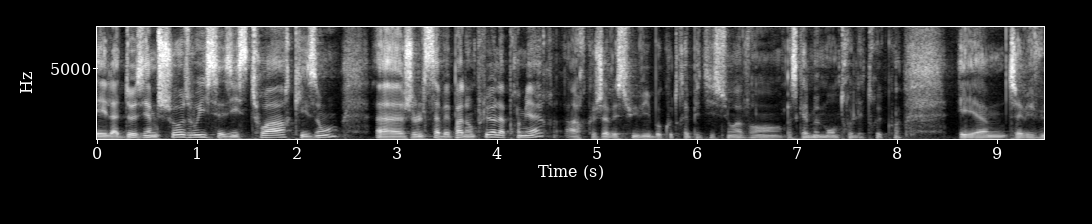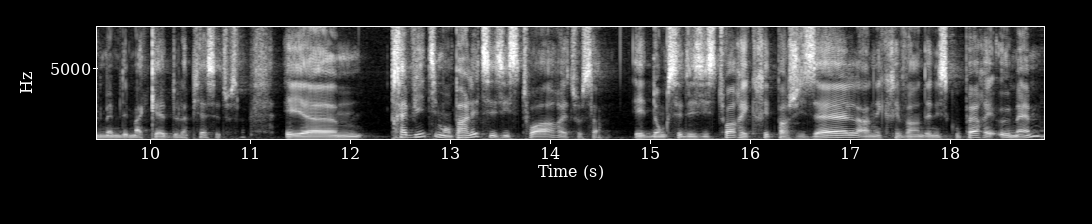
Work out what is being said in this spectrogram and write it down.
et la deuxième chose, oui, ces histoires qu'ils ont, euh, je ne le savais pas non plus à la première, alors que j'avais suivi beaucoup de répétitions avant, parce qu'elle me montre les trucs, quoi. Et euh, j'avais vu même des maquettes de la pièce et tout ça. Et très vite, ils m'ont parlé de ces histoires et tout ça. Et donc, c'est des histoires écrites par Gisèle, un écrivain, Dennis Cooper, et eux-mêmes,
